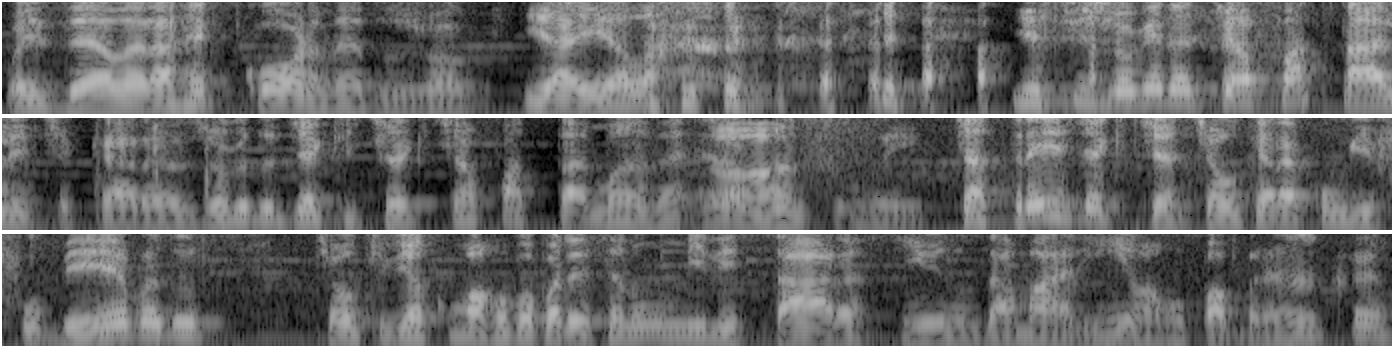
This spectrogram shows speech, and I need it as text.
Pois é, ela era Record, né, dos jogos. E aí ela. e esse jogo ainda tinha Fatality, cara. O jogo do Jack Chan que tinha Fatality. Mano, era Nossa. muito ruim. Tinha três Jack Chan. Tinha um que era Kung Fu bêbado. Tinha um que vinha com uma roupa parecendo um militar, assim, da marinha, uma roupa branca.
